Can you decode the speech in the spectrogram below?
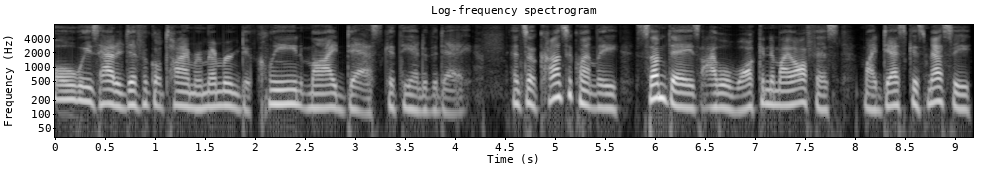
always had a difficult time remembering to clean my desk at the end of the day. And so, consequently, some days I will walk into my office, my desk is messy,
